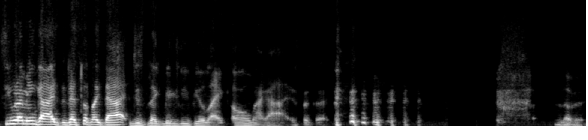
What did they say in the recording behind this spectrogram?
See what I mean, guys? That stuff like that just like makes me feel like, oh my god, it's so good. Love it.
